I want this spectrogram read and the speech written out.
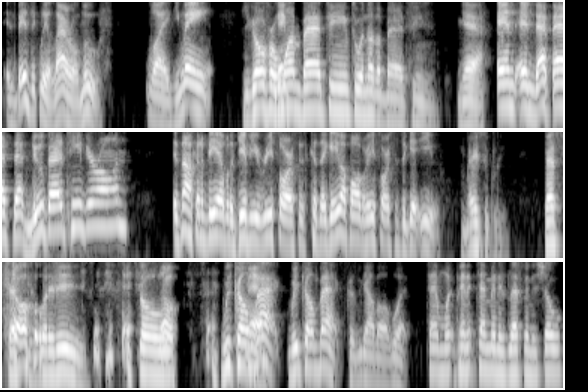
it's basically a lateral move. Like you ain't you go from one bad team to another bad team. Yeah, and and that bad that new bad team you're on is not going to be able to give you resources because they gave up all the resources to get you. Basically, that's that's so, what it is. So, so we come man. back. We come back because we got about what 10, 10 minutes left in the show.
